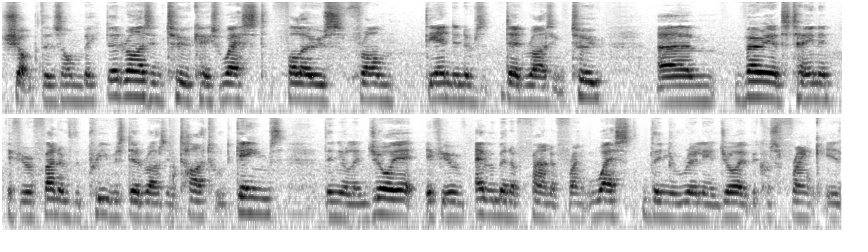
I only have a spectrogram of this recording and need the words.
shock the zombie. Dead Rising 2 Case West follows from the ending of Dead Rising 2. Um, very entertaining. If you're a fan of the previous Dead Rising titled games, then you'll enjoy it. If you've ever been a fan of Frank West, then you'll really enjoy it because Frank is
